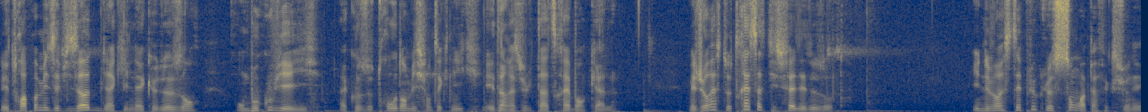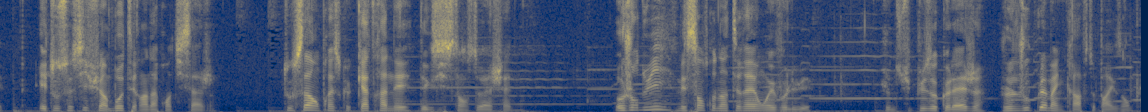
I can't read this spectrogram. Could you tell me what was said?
Les trois premiers épisodes, bien qu'il n'aient que deux ans, ont beaucoup vieilli, à cause de trop d'ambition technique et d'un résultat très bancal. Mais je reste très satisfait des deux autres. Il ne me restait plus que le son à perfectionner, et tout ceci fut un beau terrain d'apprentissage. Tout ça en presque 4 années d'existence de la chaîne. Aujourd'hui, mes centres d'intérêt ont évolué. Je ne suis plus au collège, je ne joue plus à Minecraft par exemple,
